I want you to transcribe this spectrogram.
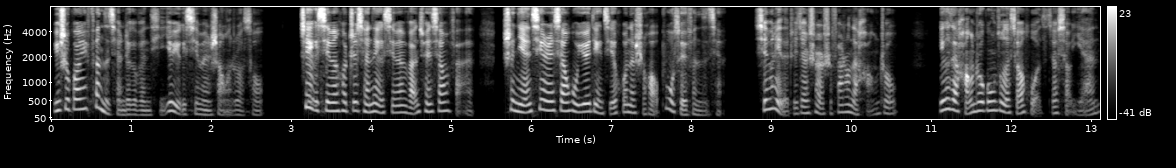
于是关于份子钱这个问题，又一个新闻上了热搜。这个新闻和之前那个新闻完全相反，是年轻人相互约定结婚的时候不随份子钱。新闻里的这件事儿是发生在杭州，一个在杭州工作的小伙子叫小严，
